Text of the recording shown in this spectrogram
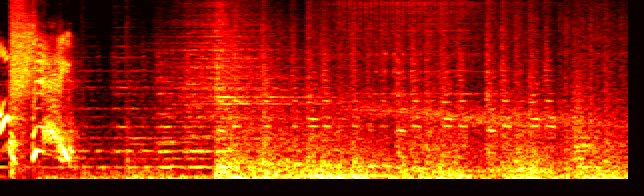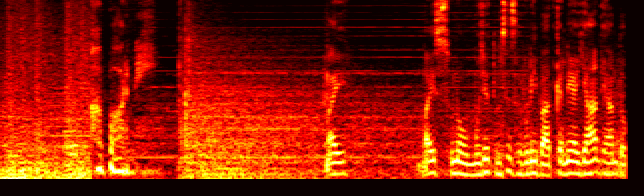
how dare you अब और नहीं। माई माई सुनो, मुझे तुमसे ज़रूरी बात करनी है, यहाँ ध्यान दो।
